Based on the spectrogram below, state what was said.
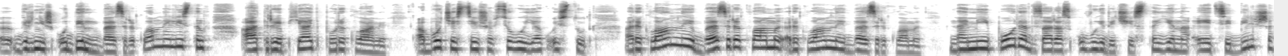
вірніш, один безрекламний лістинг, а 3-5 по рекламі. Або частіше всього, як ось тут. А рекламний без реклами, рекламний без реклами. На мій погляд, зараз у видачі стає на Еці більше,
